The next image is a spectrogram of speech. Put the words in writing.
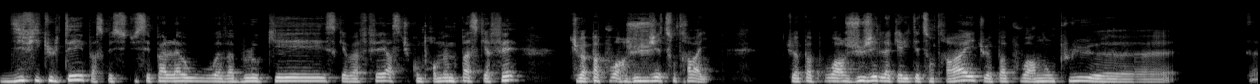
difficultés, parce que si tu sais pas là où elle va bloquer, ce qu'elle va faire, si tu comprends même pas ce qu'elle fait, tu vas pas pouvoir juger de son travail. Tu vas pas pouvoir juger de la qualité de son travail, tu vas pas pouvoir non plus euh, euh,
